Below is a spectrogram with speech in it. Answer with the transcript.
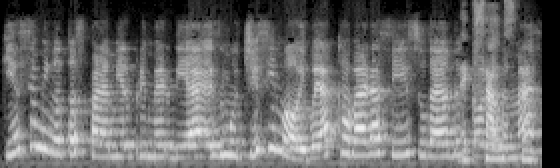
15 minutos para mí el primer día es muchísimo y voy a acabar así sudando y Exhausta. todo lo demás.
